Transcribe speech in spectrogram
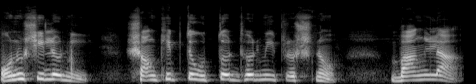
অনুশীলনী, সংক্ষিপ্ত উত্তরধর্মী প্রশ্ন, Bangla,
